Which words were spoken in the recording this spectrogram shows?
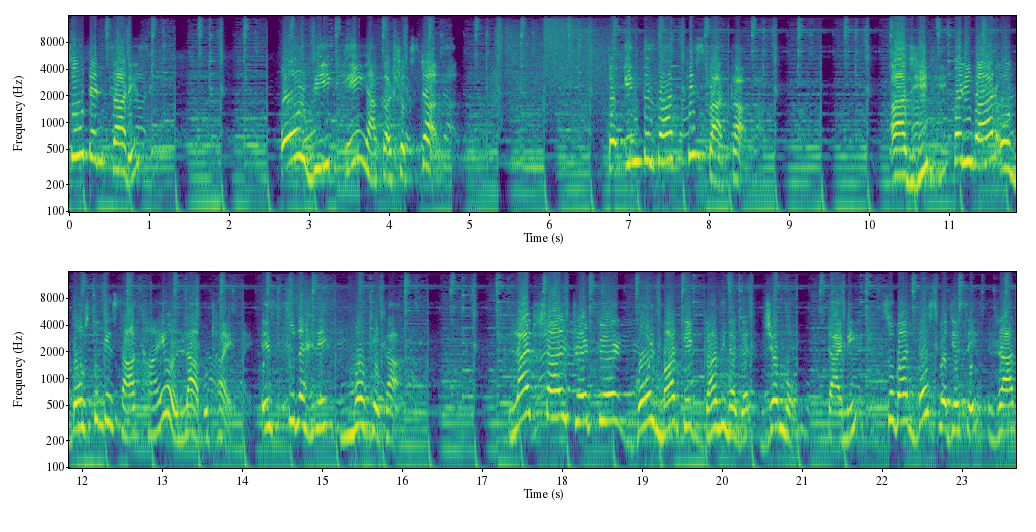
suit and saris, और भी कई आकर्षक स्टाइल तो इंतज़ार किस बात का? आज ही परिवार और दोस्तों के साथ आए और लाभ उठाए इस सुनहरे मौके का। Lifestyle trade fair gold market Gandhinagar Jammu timing सुबह 10 बजे से रात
